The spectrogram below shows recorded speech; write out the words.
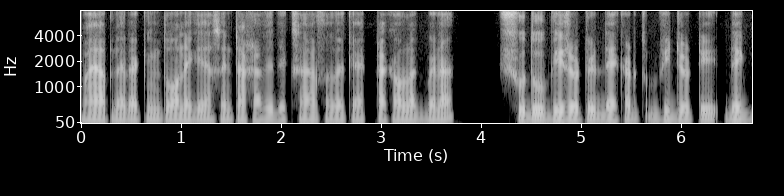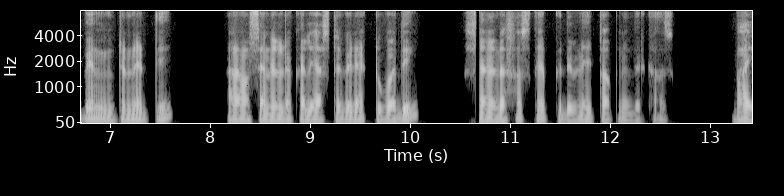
ভাই, আপনারা কিন্তু অনেকেই আছেন টাকা দিয়ে দেখছেন, আপনাদেরকে এক টাকাও লাগবে না। শুধু ভিডিওটি দেখার, ভিডিওটি দেখবেন ইন্টারনেট দিয়ে। আর আমার চ্যানেলটা খালি আসতে পেরে একটু বাদই চ্যানেলটা সাবস্ক্রাইব করে দেবেন, এই তো আপনাদের কাজ। ভাই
